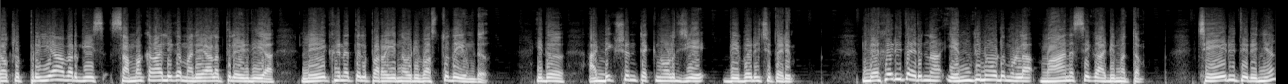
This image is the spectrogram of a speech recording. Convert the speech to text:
ഡോക്ടർ പ്രിയ വർഗീസ് സമകാലിക മലയാളത്തിൽ എഴുതിയ ലേഖനത്തിൽ പറയുന്ന ഒരു വസ്തുതയുണ്ട്. ഇത് അഡിക്ഷൻ ടെക്നോളജിയെ വിവരിച്ചു തരും. ലഹരി തരുന്ന എന്തിനോടുമുള്ള മാനസിക അടിമത്തം? ചേരിതിരിഞ്ഞ്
